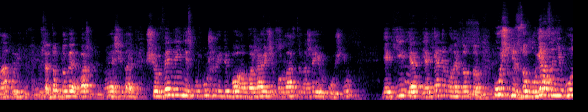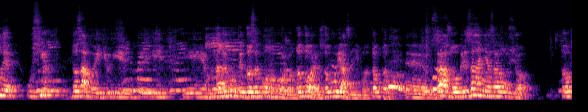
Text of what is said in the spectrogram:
заповіді. І все. Тобто ви, ваш, ну я вважаю, що ви нині спокушуєте Бога, бажаючи покласти на шию учнів, які, я- яке не могли. Тобто учні зобов'язані були усіх до заповідів і, і, і, і навернути до закону Божого, до Тори, зобов'язані були. Тобто е, зразу обрізання, зразу все. То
